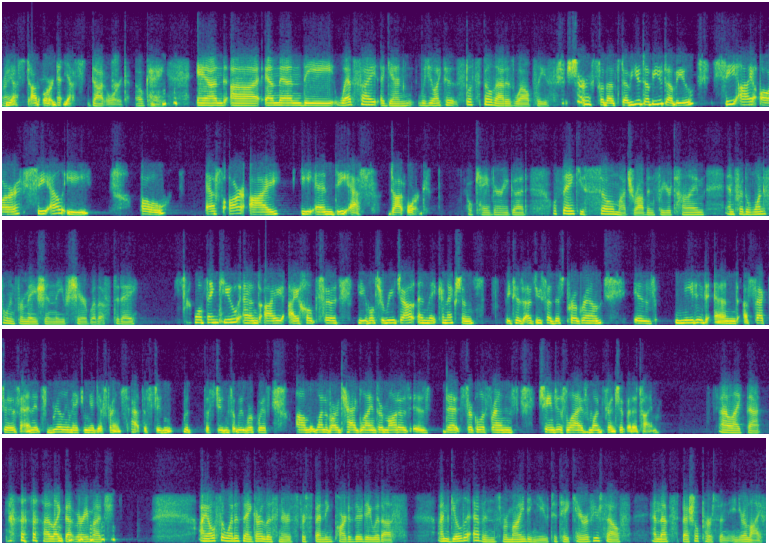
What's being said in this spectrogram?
Right? Yes, dot org. Yes. Dot org. Okay. and uh, and then the website again. Would you like to let's spell that as well, please? Sure. So that's www.circlefriends dot org. Okay, very good. Well, thank you so much, Robyn, for your time and for the wonderful information that you've shared with us today. Well, thank you, and I, I hope to be able to reach out and make connections because, as you said, this program is needed and effective, and it's really making a difference at the student with the students that we work with. Um, one of our taglines or mottos is that Circle of Friends changes lives one friendship at a time. I like that. I like that very much. I also want to thank our listeners for spending part of their day with us. I'm Gilda Evans reminding you to take care of yourself and that special person in your life.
